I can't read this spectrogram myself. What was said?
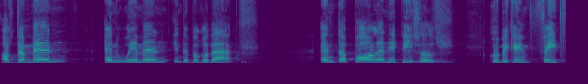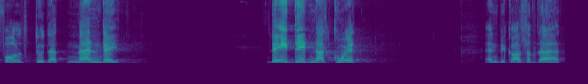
of the men and women in the book of Acts and the Pauline epistles who became faithful to that mandate. They did not quit. And because of that,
